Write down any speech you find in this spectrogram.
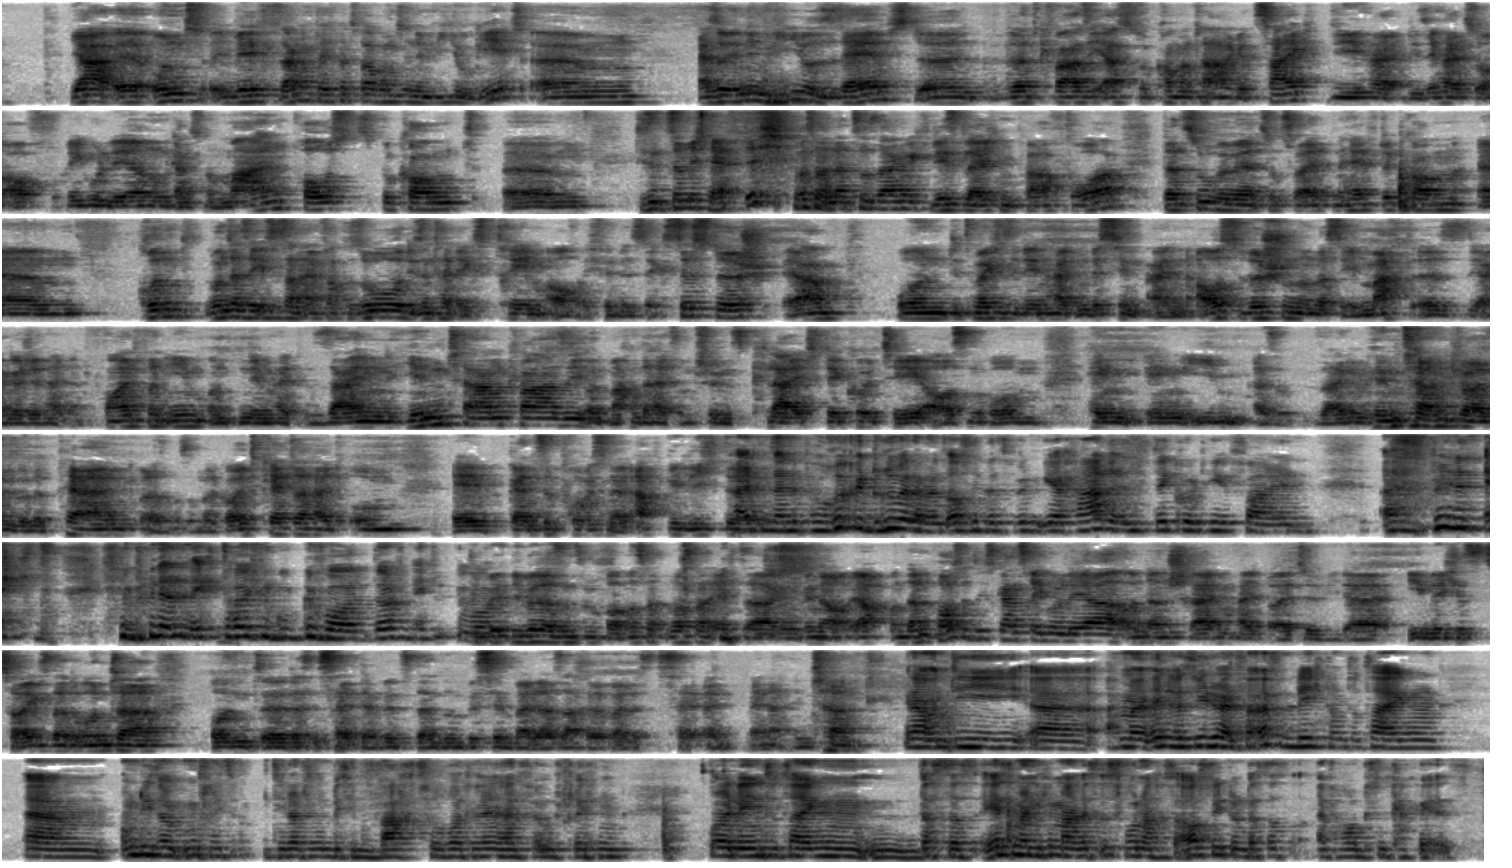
Ja, äh, und wir sagen auch gleich kurz, worum es in dem Video geht. Ähm, also in dem Video selbst äh, wird quasi erst so Kommentare gezeigt, die, die sie halt so auf regulären, ganz normalen Posts bekommt. Ähm, die sind ziemlich heftig, muss man dazu sagen. Ich lese gleich ein paar vor dazu, wenn wir zur zweiten Hälfte kommen. Ähm, Grund, grundsätzlich ist es dann einfach so, die sind halt extrem auch, ich finde, sexistisch, ja. Und jetzt möchte sie denen halt ein bisschen einen auswischen und was sie eben macht, ist, sie engagieren halt einen Freund von ihm und nehmen halt seinen Hintern quasi und machen da halt so ein schönes Kleid, Dekolleté außenrum, hängen, hängen ihm, also seinem Hintern quasi so eine Perlen, oder so eine Goldkette halt um, ey, ganze professionell abgelichtet. Halten deine Perücke drüber, damit es aussieht, als würden ihr Haare ins Dekolleté fallen. Also das Bild ist echt, die Bilder sind echt täuschend gut geworden, täuschend echt gut Die, geworden. die Bilder sind super, muss man, muss man echt sagen. Genau, ja. Und dann postet sie es ganz regulär und dann schreiben halt Leute wieder ähnliches Zeugs darunter. Und äh, das ist halt der Witz dann so ein bisschen bei der Sache, weil das ist halt ein Männerhintern. Genau, und die äh, haben am Ende das Video halt veröffentlicht, um zu zeigen, ähm, um, diese, um vielleicht die Leute so ein bisschen wach zu rütteln, in Anführungsstrichen, oder denen zu zeigen, dass das erstmal nicht immer alles ist, wonach es aussieht und dass das einfach ein bisschen kacke ist.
